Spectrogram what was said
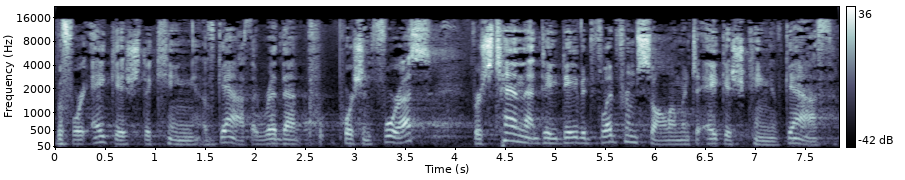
before Achish, the king of Gath. I read that portion for us. Verse 10 That day David fled from Saul and went to Achish, king of Gath.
